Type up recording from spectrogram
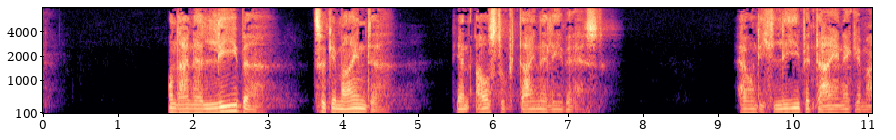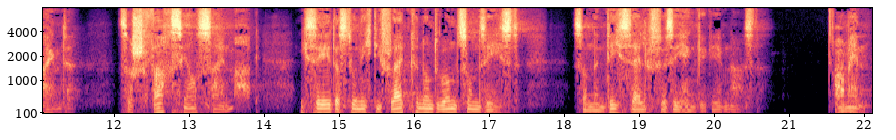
Und eine Liebe zur Gemeinde, die ein Ausdruck deiner Liebe ist. Herr, und ich liebe deine Gemeinde, so schwach sie auch sein mag. Ich sehe, dass du nicht die Flecken und Runzeln siehst, sondern dich selbst für sie hingegeben hast. Amen.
